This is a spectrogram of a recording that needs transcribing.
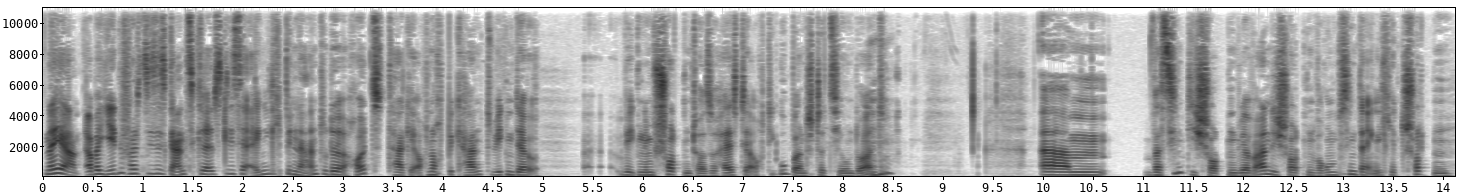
Naja, aber jedenfalls dieses ganze Grätzl ist ja eigentlich benannt oder heutzutage auch noch bekannt wegen der wegen dem Schottentor, so heißt ja auch die U-Bahn-Station dort. Mhm. Ähm, was sind die Schotten? Wer waren die Schotten? Warum sind da eigentlich jetzt Schotten?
